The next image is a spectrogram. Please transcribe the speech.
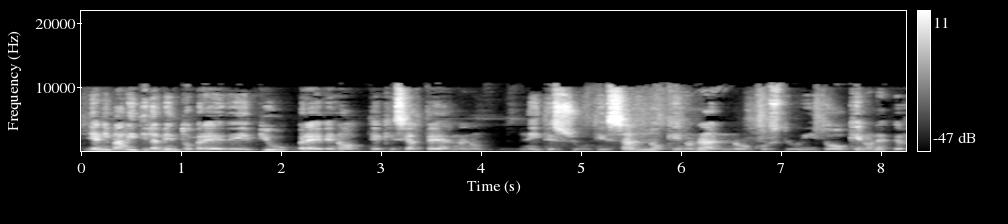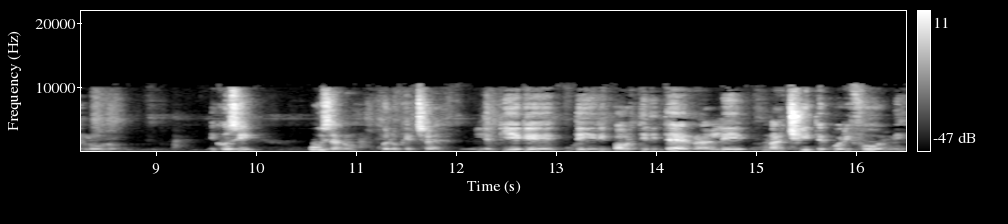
Gli animali di lamento breve e più breve notte che si alternano nei tessuti sanno che non hanno costruito o che non è per loro. E così usano quello che c'è, le pieghe dei riporti di terra, le marcite cuoriformi,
